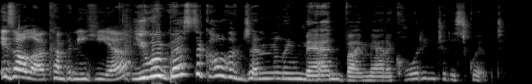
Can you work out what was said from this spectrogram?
Is all our company here? You were best to call them generally man by man according to the script.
